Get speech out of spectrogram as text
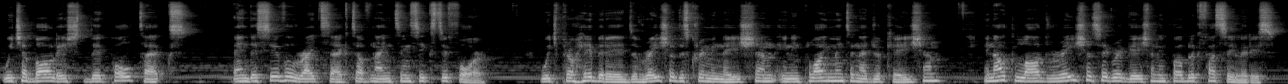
which abolished the poll tax, and the Civil Rights Act of 1964, which prohibited racial discrimination in employment and education and outlawed racial segregation in public facilities.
